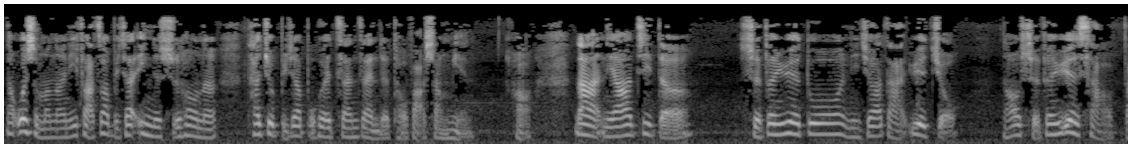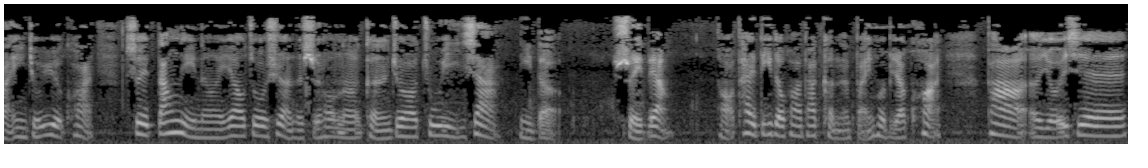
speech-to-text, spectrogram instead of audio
那为什么呢？你发皂比较硬的时候呢，它就比较不会粘在你的头发上面。好，那你要记得，水分越多，你就要打越久；然后水分越少，反应就越快。所以当你呢要做渲染的时候呢，可能就要注意一下你的水量。好，太低的话，它可能反应会比较快，怕呃有一些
